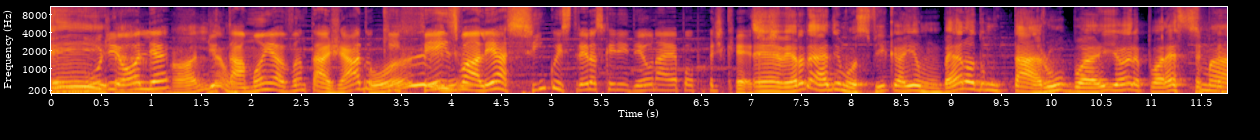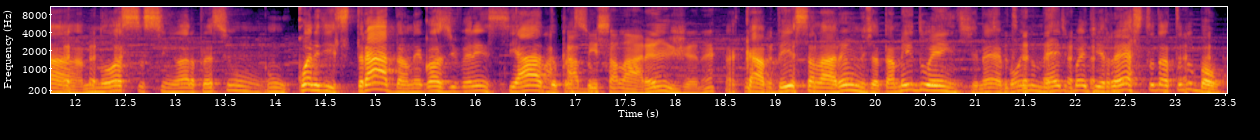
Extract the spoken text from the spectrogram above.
Eita. nude, olha, Olha de tamanho avantajado Oi, que fez valer as cinco estrelas que ele deu na Apple Podcast. É verdade, moço. Fica aí um belo de um tarubo aí, olha, parece uma. Nossa senhora, parece um, um cone de estrada, um negócio diferenciado. Uma parece um- cabeça laranja, né? A cabeça laranja, tá meio doente, né? É bom ir no médico, mas de resto tá tudo bom.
